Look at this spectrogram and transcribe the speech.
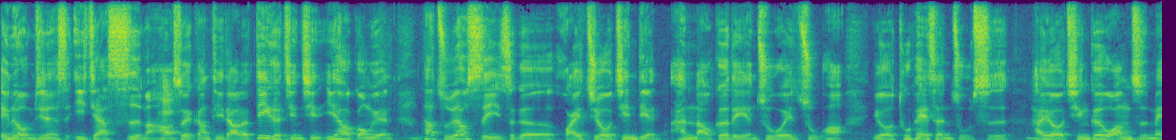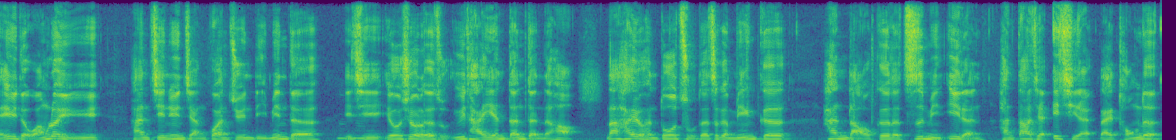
因为我们今年是一加四嘛，哈，所以刚提到的第一个景晴一号公园，它主要是以这个怀旧经典和老歌的演出为主，哈，有涂佩岑主持，还有情歌王子美誉的王瑞瑜和金韵奖冠军李明德，以及优秀的歌主于台烟等等的哈，那还有很多组的这个民歌。和老歌的知名艺人和大家一起来来同乐。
